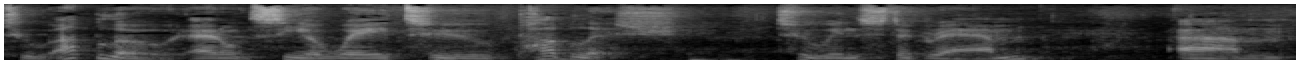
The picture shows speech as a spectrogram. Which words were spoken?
to upload. I don't see a way to publish to Instagram um,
